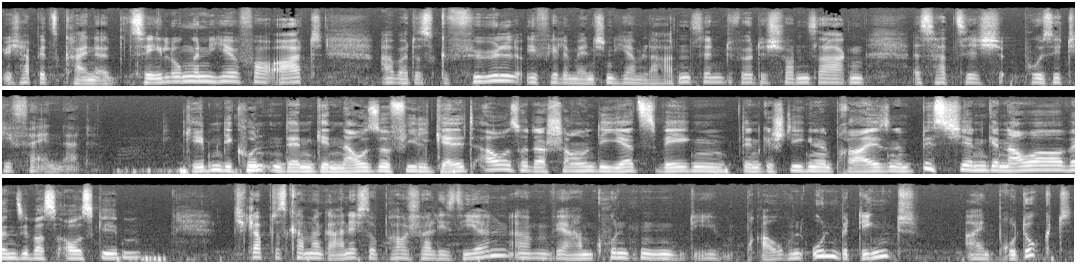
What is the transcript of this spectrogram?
ich habe jetzt keine Zählungen hier vor Ort, aber das Gefühl, wie viele Menschen hier im Laden sind, würde ich schon sagen, es hat sich positiv verändert. Geben die Kunden denn genauso viel Geld aus oder schauen die jetzt wegen den gestiegenen Preisen ein bisschen genauer, wenn sie was ausgeben? Ich glaube, das kann man gar nicht so pauschalisieren. Ähm, wir haben Kunden, die brauchen unbedingt ein Produkt.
